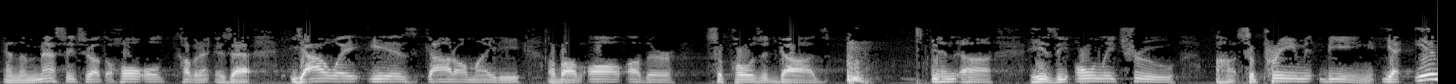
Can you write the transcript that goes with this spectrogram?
And the message throughout the whole Old Covenant is that Yahweh is God Almighty above all other supposed gods. and uh, He is the only true uh, supreme being. Yet in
